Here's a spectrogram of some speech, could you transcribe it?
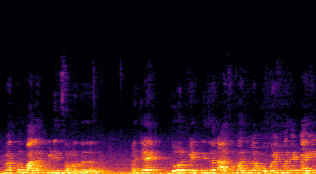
किंवा तो बालक पीडित समजला जातो. म्हणजे दोन व्यक्ती जर आजूबाजूला मोबाईलमध्ये काही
